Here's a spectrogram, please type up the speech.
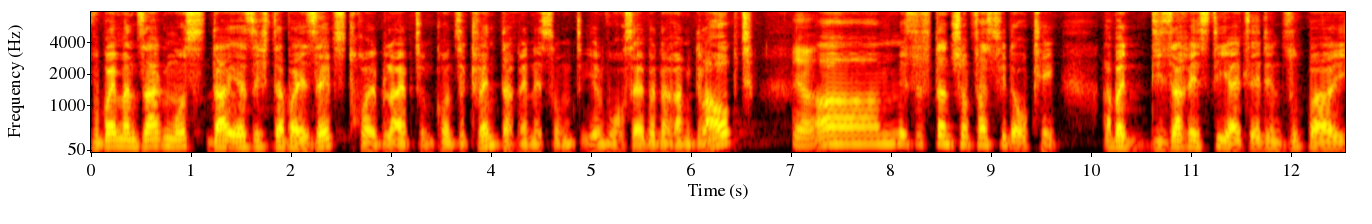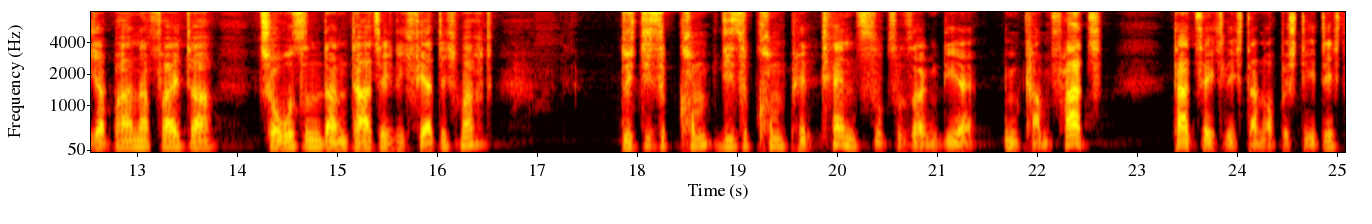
Wobei man sagen muss, da er sich dabei selbst treu bleibt und konsequent darin ist und irgendwo auch selber daran glaubt, ja. ähm, ist es dann schon fast wieder okay. Aber die Sache ist die, als er den super Japaner-Fighter Chosen dann tatsächlich fertig macht, durch diese, Kom diese Kompetenz sozusagen, die er im Kampf hat, tatsächlich dann auch bestätigt,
